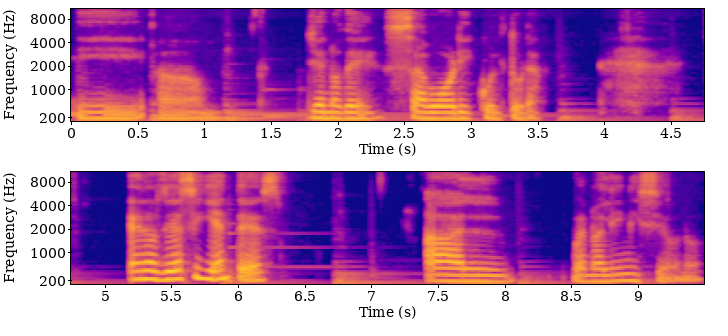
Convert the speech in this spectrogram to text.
y lleno de sabor y cultura. En los días siguientes, al, bueno, al inicio,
